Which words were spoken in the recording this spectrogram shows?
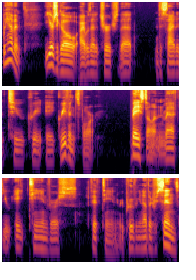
We haven't. Years ago, I was at a church that decided to create a grievance form based on Matthew 18, verse 15, reproving another who sins.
